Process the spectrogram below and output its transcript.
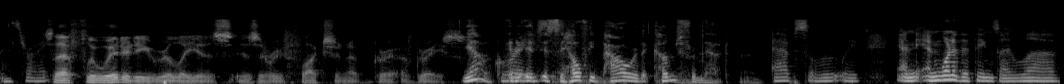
That's right. So that fluidity really is is a reflection of gra- of grace. Yeah, and it, Grace. it's the healthy power that comes from that. Absolutely. And and one of the things I love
